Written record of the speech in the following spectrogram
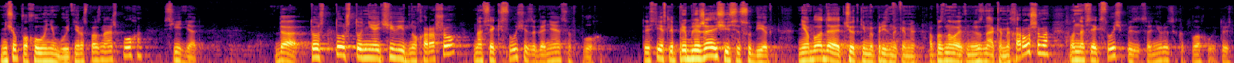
ничего плохого не будет. Не распознаешь плохо, съедят. Да, то, то, что не очевидно хорошо, на всякий случай загоняется в плохо. То есть, если приближающийся субъект не обладает четкими признаками, опознавательными знаками хорошего, он на всякий случай позиционируется как плохой. То есть,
